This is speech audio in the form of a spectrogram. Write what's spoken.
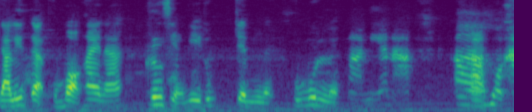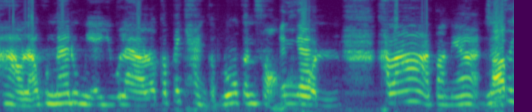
ยาริสอะผมบอกให้นะ เครื่องเสียงดีทุกเจนเลยทุกรุ่นเลยประมาณนี้นะเอ่อครับหัวข่าวแล้วคุณแม่ดูมีอายุแล้ว แล้วก็ไปแข่งกับลูกกันสองเป็นไงคนคาร่าตอนเนี้ยคน่ารับจะ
